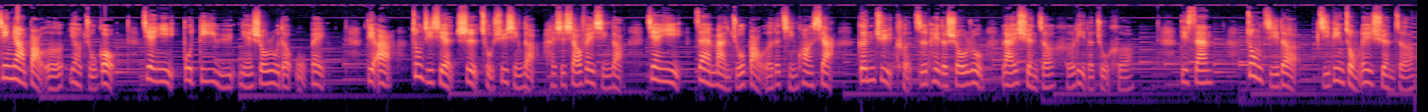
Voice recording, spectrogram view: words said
尽量保额要足够，建议不低于年收入的五倍；第二，重疾险是储蓄型的还是消费型的？建议在满足保额的情况下，根据可支配的收入来选择合理的组合；第三，重疾的疾病种类选择。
